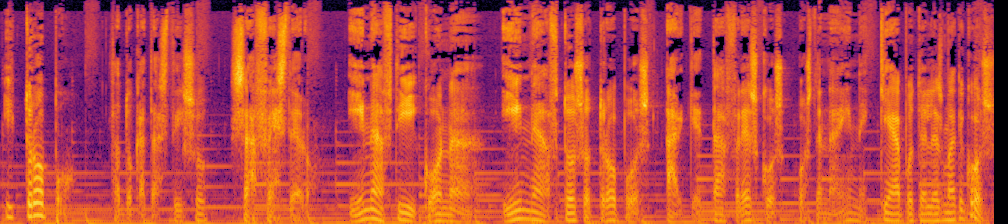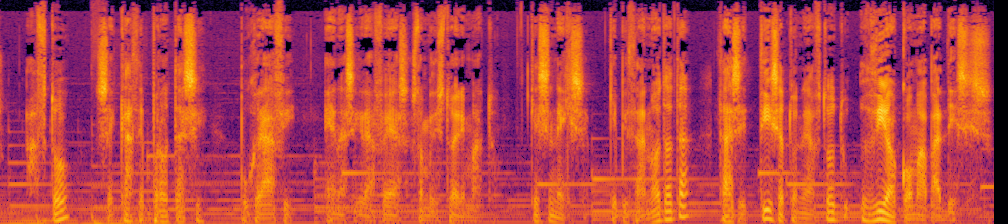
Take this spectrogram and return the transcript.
ή τρόπο θα το καταστήσω σαφέστερο; Είναι αυτή η εικόνα, είναι αυτός ο τρόπος αρκετά φρέσκος ώστε να είναι και αποτελεσματικός; Αυτό σε κάθε πρόταση που γράφει ένας συγγραφέας στο μυθιστόρημά του. Και συνέχισε. Και πιθανότατα θα ζητήσει από τον εαυτό του δύο ακόμα απαντήσεις.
